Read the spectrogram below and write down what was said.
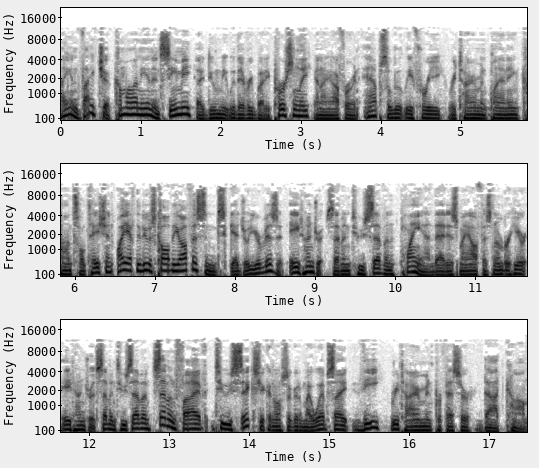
I invite you. Come on in and see me. I do meet with everybody personally, and I offer an absolutely free retirement planning consultation. All you have to do is call the office and schedule your visit. 800-727-PLAN. That is my office number here, 800-727-7526. You can also go to my website, theretirementprofessor.com.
